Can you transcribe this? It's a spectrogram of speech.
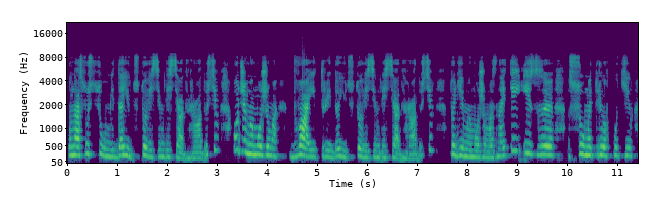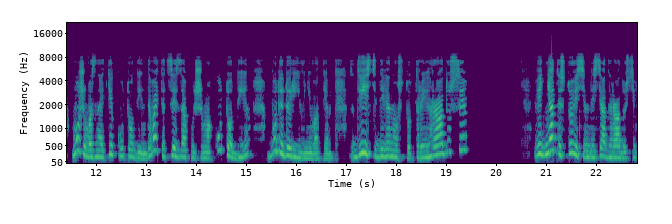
у нас у сумі дають 180 градусів, отже, ми можемо 2 і 3 дають 180 градусів, тоді ми можемо знайти із е, суми трьох кутів, можемо знайти кут 1. Давайте це запишемо. Кут 1 буде дорівнювати 293 градуси, відняти 180 градусів.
